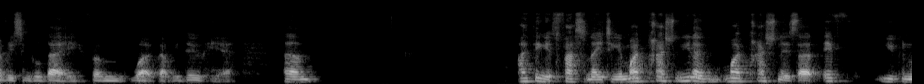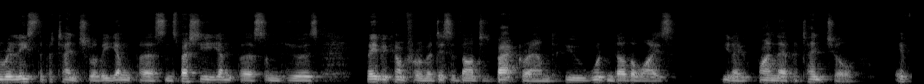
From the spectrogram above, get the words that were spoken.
every single day from work that we do here. Um, i think it's fascinating and my passion you know my passion is that if you can release the potential of a young person especially a young person who has maybe come from a disadvantaged background who wouldn't otherwise you know find their potential if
